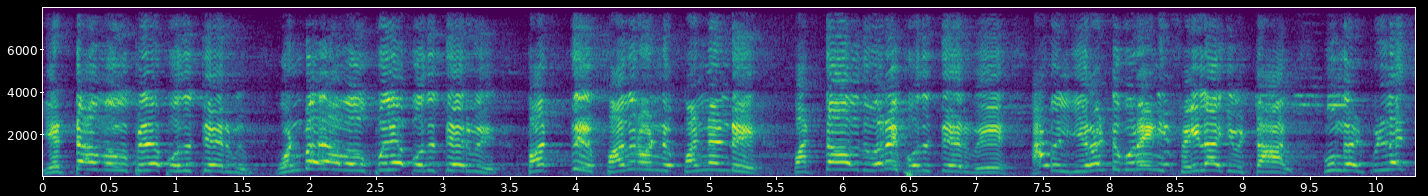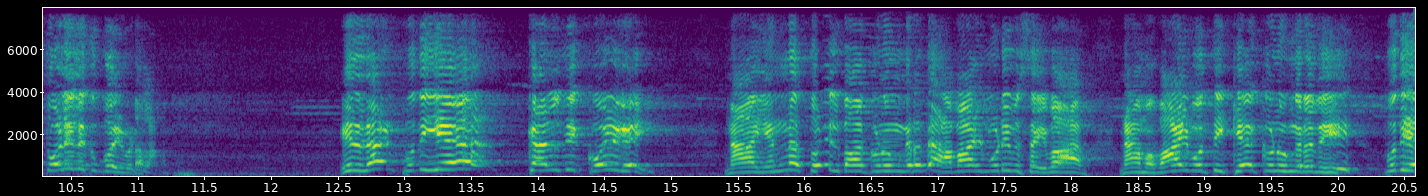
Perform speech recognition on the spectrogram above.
எட்டாம் வகுப்பிலே பொது தேர்வு. ஒன்பதாம் வகுப்பிலே பொதுத் தேர்வு. பத்து பதினொன்னு பன்னெண்டு பத்தாவது வரை பொதுத் தேர்வு. அதில் இரண்டு முறை நீ ஃபெயில் ஆகிவிட்டால் உங்கள் பிள்ளை தொழிலுக்கு போய்விடலாம். இதுதான் புதிய கல்வி கொள்கை. நான் என்ன தொழில் பார்க்கணுங்கிறத அவள் முடிவு செய்வார். நாம வாய் ஒத்தி கேட்கணுங்கிறது புதிய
